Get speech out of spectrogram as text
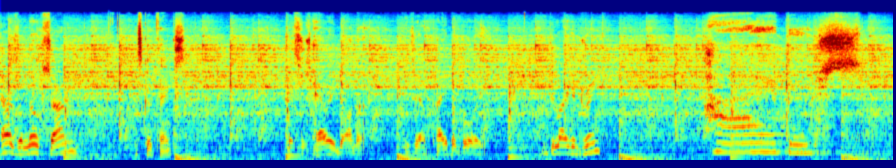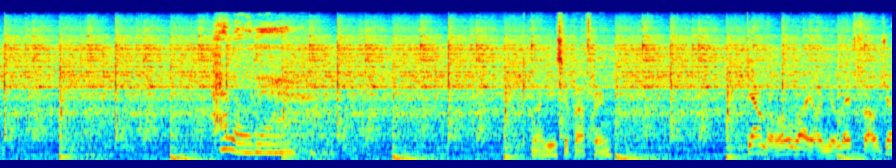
How's the milk, son? It's good, thanks. This is Harry Donner. He's our paper boy. Would you like a drink? Hi, Bruce. Hello there. Can I use your bathroom? Down the hallway on your left, soldier.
